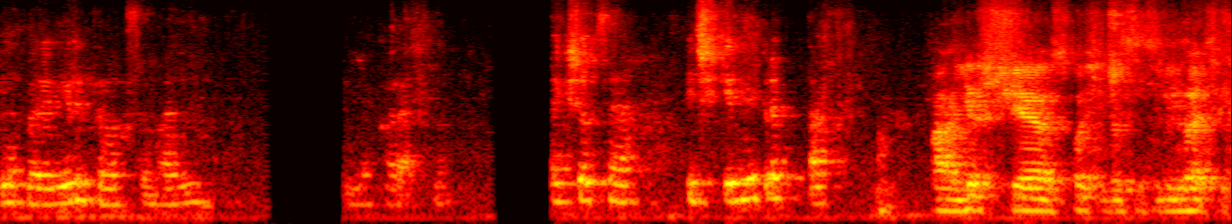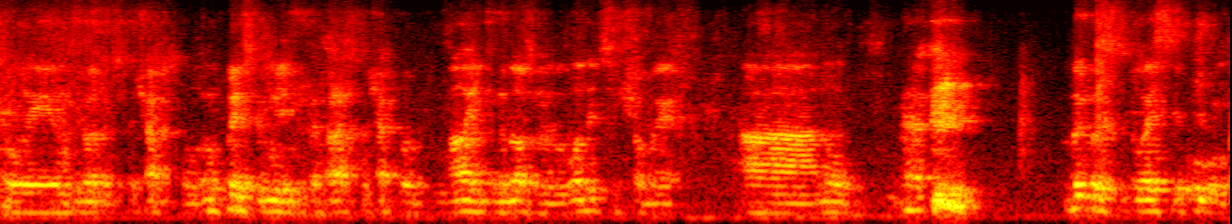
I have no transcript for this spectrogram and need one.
не перевірити максимально некоректно. Якщо це підшкірний препарат. А є ще спосіб десенсибілізації, коли антибіотик спочатку, ну, в принципі, будь-який препарат спочатку маленькими дозами виводиться, щоб а, ну, використати весь цей пул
